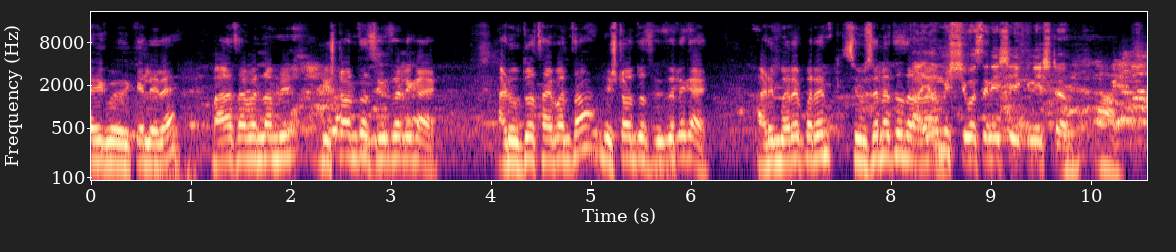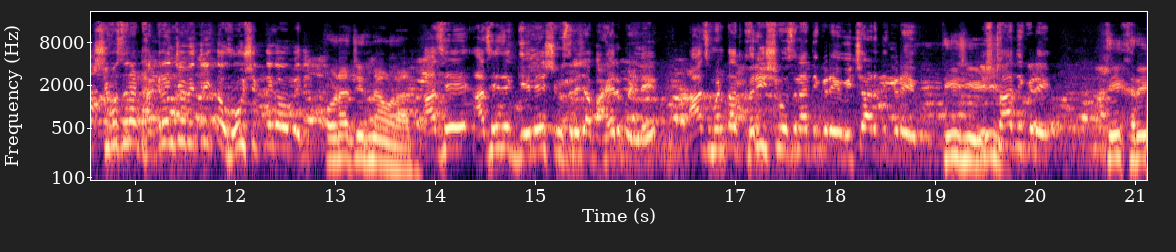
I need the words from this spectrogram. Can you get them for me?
एक केलेलं आहे. बाळासाहेबांना मी निष्ठावंत शिवसैनिक आहे. आणि उद्धव साहेबांचा निष्ठावंत शिवसैनिक आहे. आणि मरेपर्यंत शिवसेनेतच राहणार. कायम शिवसेनेशी एकनिष्ठ. शिवसेना ठाकरेंच्या व्यतिरिक्त होऊ शकते का हो कधी? कोणाचीच नाही होणार. आज हे आज हे जे गेले शिवसेनेच्या बाहेर पडले आज म्हणतात खरी शिवसेना तिकडे विचार तिकडे ती जी- निष्ठा तिकडे. ती खरी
